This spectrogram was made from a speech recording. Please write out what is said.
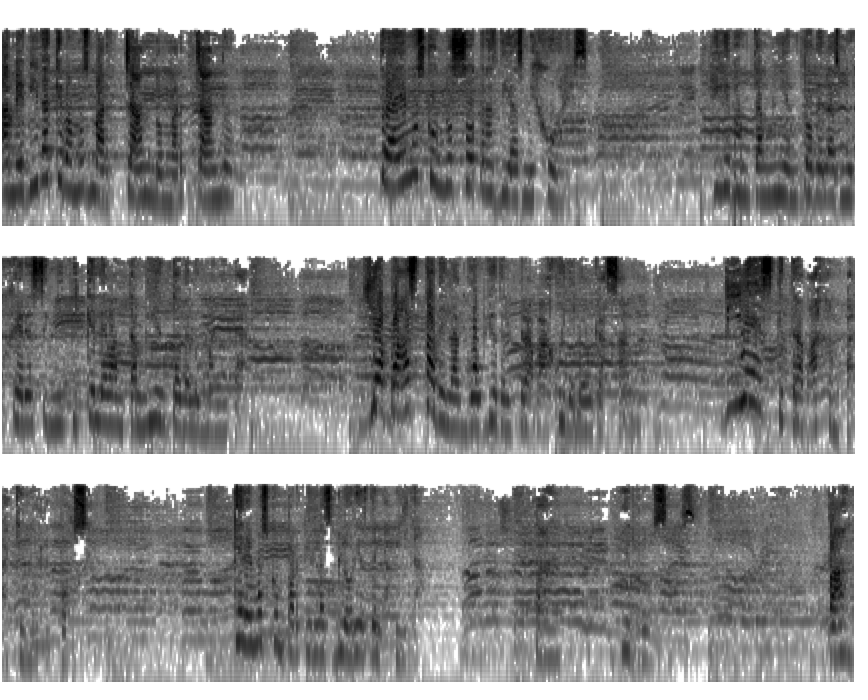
A medida que vamos marchando, marchando, traemos con nosotras días mejores. El levantamiento de las mujeres significa el levantamiento de la humanidad. Ya basta del agobio del trabajo y del holgazán. Diez que trabajan para que uno repose. Queremos compartir las glorias de la vida. Pan y rosas. Pan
